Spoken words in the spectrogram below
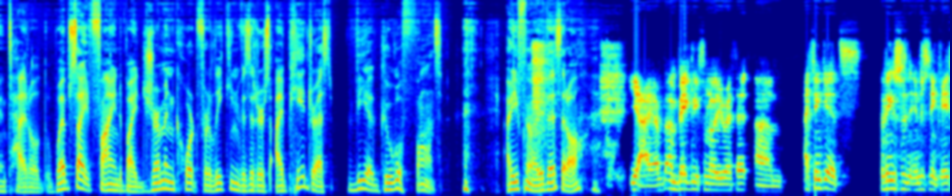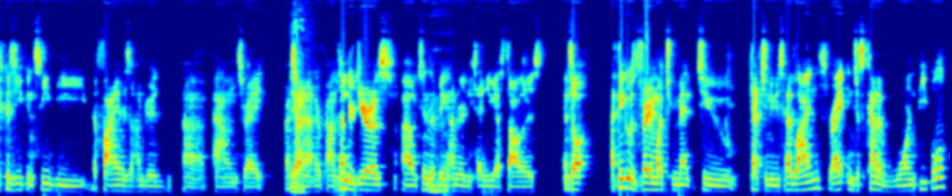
entitled Website Fined by German Court for Leaking Visitors' IP Address via Google Fonts. Are you familiar with this at all? Yeah, I'm vaguely familiar with it. Um, I think it's I think this is an interesting case because you can see the the fine is 100 uh, pounds, right? Or, sorry, yeah. not 100 pounds, 100 euros, uh, which ends mm-hmm. up being 110 US dollars. And so I think it was very much meant to catch news headlines, right, and just kind of warn people,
